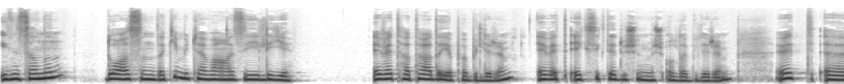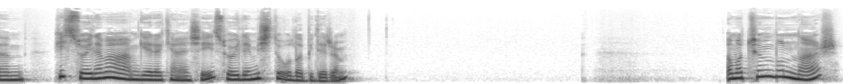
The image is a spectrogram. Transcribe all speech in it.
insanın doğasındaki mütevaziliği Evet hata da yapabilirim. Evet eksik de düşünmüş olabilirim. Evet e, hiç söylememem gereken şeyi söylemiş de olabilirim. Ama tüm bunlar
